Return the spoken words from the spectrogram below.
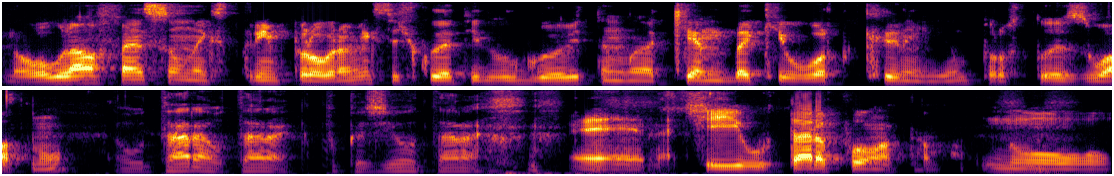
Много голям фен съм на екстрим програминг. Всичко, да ти идва от главите на Кен Бек и Уорд Кънингън, просто е златно. Отара, отара. Покажи отара. Е, значи и отара по-натам. Но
